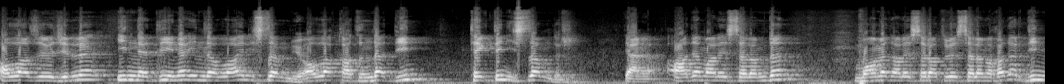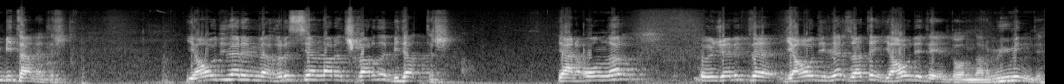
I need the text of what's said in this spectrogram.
Allah Azze ve Celle inne dine indallahil İslam diyor. Allah katında din, tek din İslam'dır. Yani Adem Aleyhisselam'dan Muhammed Aleyhisselatü Vesselam'a kadar din bir tanedir. Yahudilerin ve Hristiyanların çıkardığı bidattır. Yani onlar öncelikle Yahudiler zaten Yahudi değildi onlar, mümindi.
